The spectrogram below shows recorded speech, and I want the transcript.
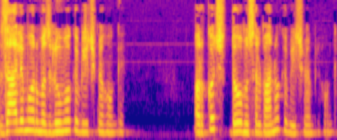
ظالموں اور مظلوموں کے بیچ میں ہوں گے، اور کچھ دو مسلمانوں کے بیچ میں بھی ہوں گے۔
